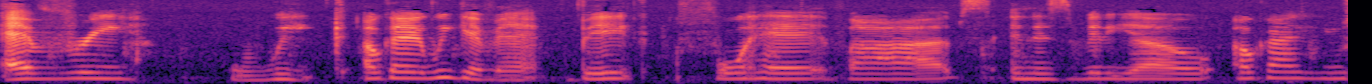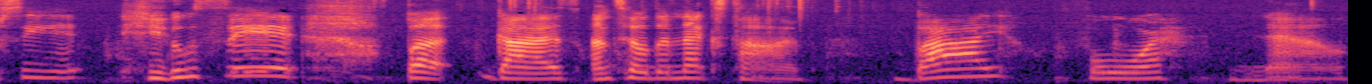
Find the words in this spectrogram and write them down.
every week okay we giving it big forehead vibes in this video. Okay you see it. You see it. But guys until the next time bye for now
